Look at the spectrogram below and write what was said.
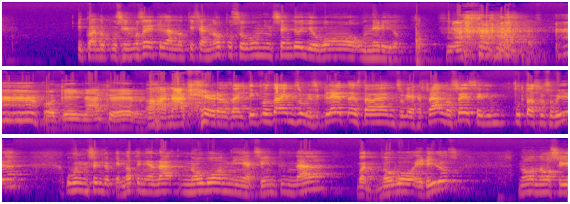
y cuando pusimos que la noticia, no, pues hubo un incendio y hubo un herido. ok, nada que ver. Ajá, nada que ver, o sea, el tipo estaba en su bicicleta, estaba en su viaje astral, no sé, se dio un putazo su vida. Hubo un incendio que no tenía nada, no hubo ni accidente ni nada. Bueno, no hubo heridos. No, no, sí,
